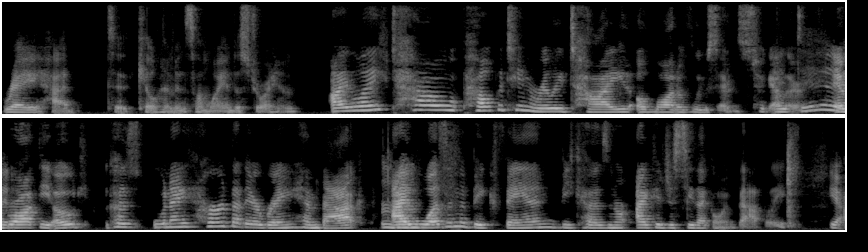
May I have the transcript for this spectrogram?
rey had to kill him in some way and destroy him I liked how Palpatine really tied a lot of loose ends together. it did It brought the OG because when I heard that they were bringing him back, I Mhm. wasn't a big fan because nor- I could just see that going badly. Yeah.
